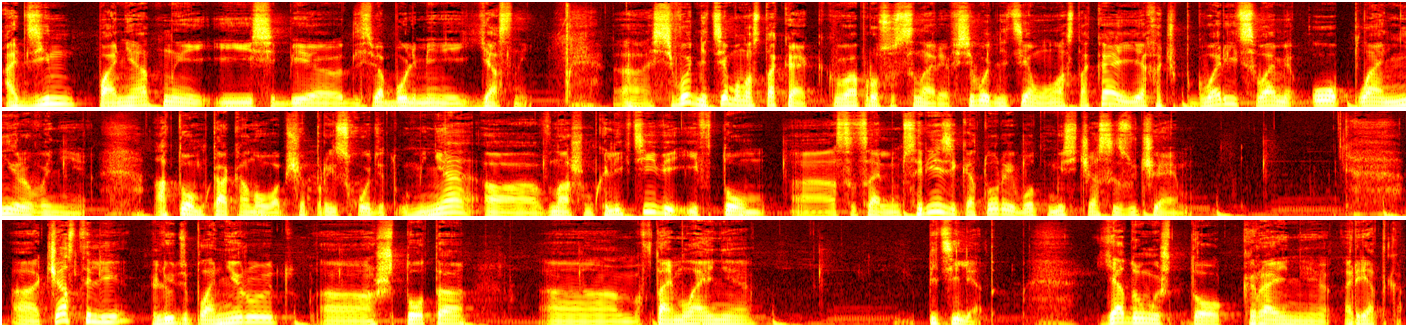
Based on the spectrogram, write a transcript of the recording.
один понятный и себе для себя более-менее ясный. А, сегодня тема у нас такая, к вопросу сценариев. Сегодня тема у нас такая, я хочу поговорить с вами о планировании, о том, как оно вообще происходит у меня а, в нашем коллективе и в том а, социальном срезе, который вот мы сейчас изучаем. Часто ли люди планируют что-то в таймлайне пяти лет. Я думаю, что крайне редко.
